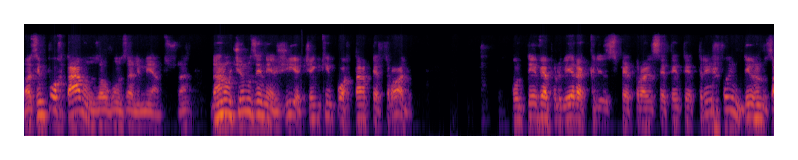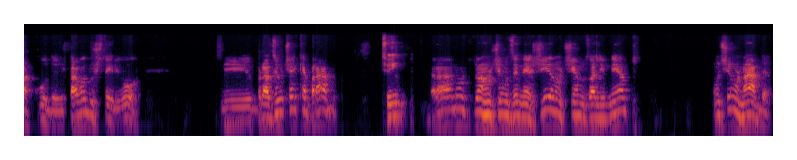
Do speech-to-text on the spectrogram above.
Nós importávamos alguns alimentos, né? Nós não tínhamos energia, tinha que importar petróleo quando teve a primeira crise petróleo em 73, foi um Deus nos acuda. Eu estava no exterior e o Brasil tinha quebrado. Sim. Era, não, nós não tínhamos energia, não tínhamos alimento, não tínhamos nada.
